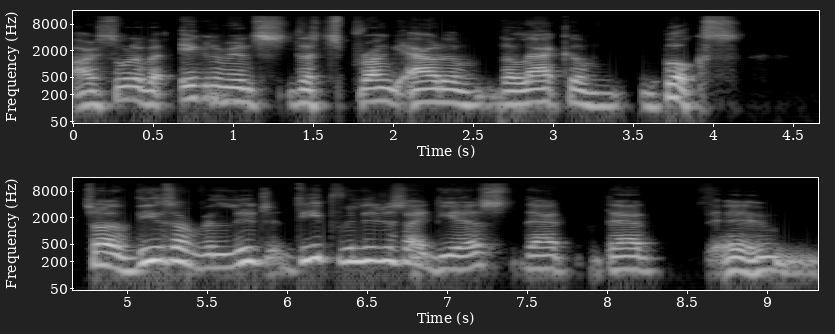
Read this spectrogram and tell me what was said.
are sort of an ignorance that sprung out of the lack of books. So these are religious, deep religious ideas that that um,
